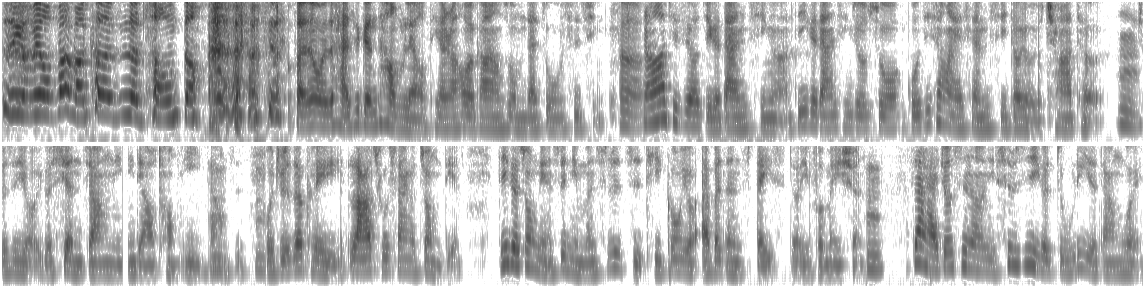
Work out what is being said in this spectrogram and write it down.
那个没有办法克制的冲动。但 是反正我就还是跟 Tom 聊天，然后我刚刚说我们在做事情，嗯，然后其实有几个担心啊。第一个担心就是说，国际上的 SMC 都有一个 charter，嗯，就是有一个宪章，你你得要同意这样子。我觉得可以拉出三个重点。第一个重点是你们是不是只提供有 evidence base 的 information？嗯。再来就是呢，你是不是一个独立的单位？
